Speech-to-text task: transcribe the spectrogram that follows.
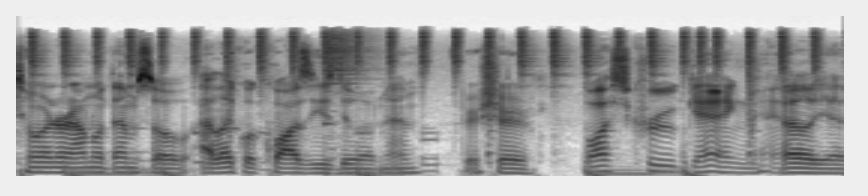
touring around with them. So I like what Quasi's doing, man. For sure. Bus Crew Gang, man. Hell yeah.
